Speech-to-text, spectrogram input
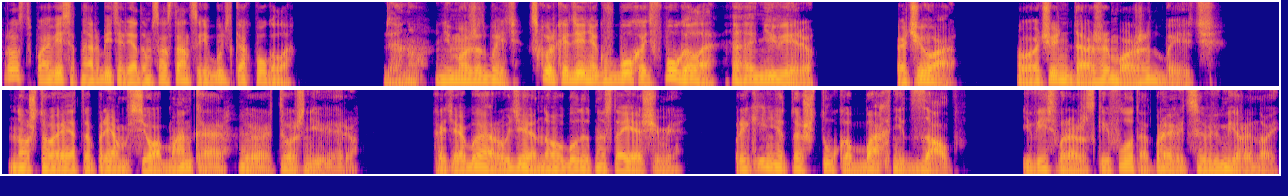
Просто повесит на орбите рядом со станцией и будет как пугало. Да ну, не может быть. Сколько денег вбухать в пугало? Не верю. А чего? Очень даже может быть. Но что это прям все обманка, э, тоже не верю. Хотя бы орудия, но будут настоящими. Прикинь, эта штука бахнет залп, и весь вражеский флот отправится в мир иной.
